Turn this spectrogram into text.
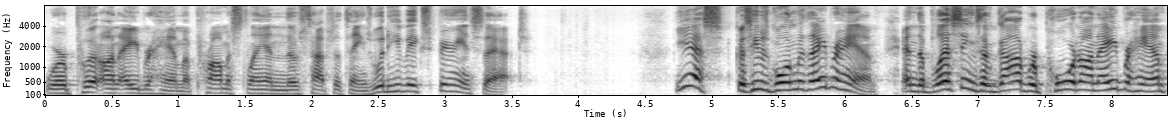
were put on Abraham, a promised land and those types of things? Would he have experienced that? Yes, because he was going with Abraham. And the blessings of God were poured on Abraham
